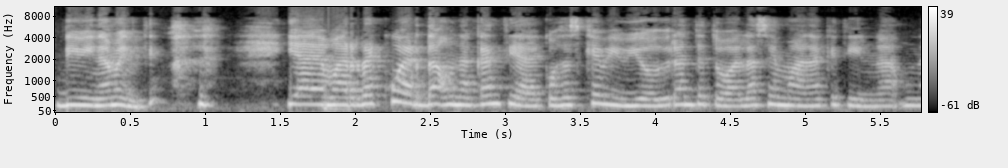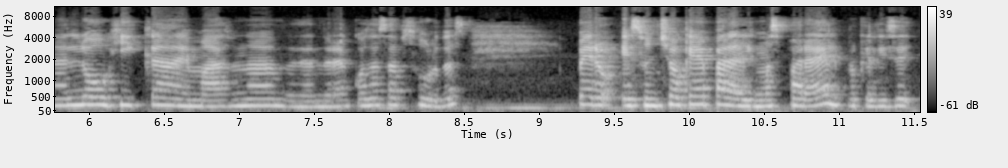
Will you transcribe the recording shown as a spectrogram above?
divinamente y además recuerda una cantidad de cosas que vivió durante toda la semana que tiene una, una lógica, además una, no eran cosas absurdas, pero es un choque de paradigmas para él, porque él dice,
